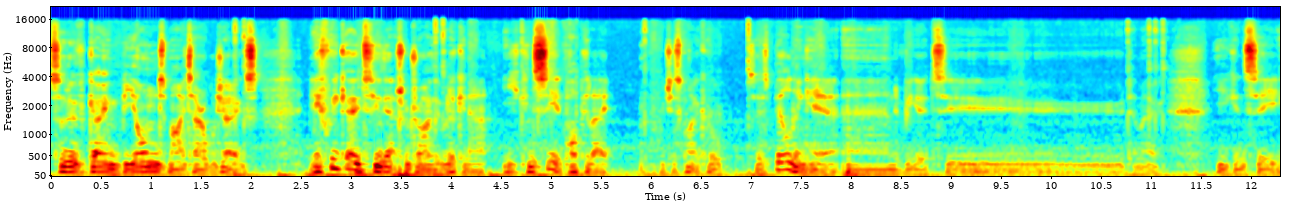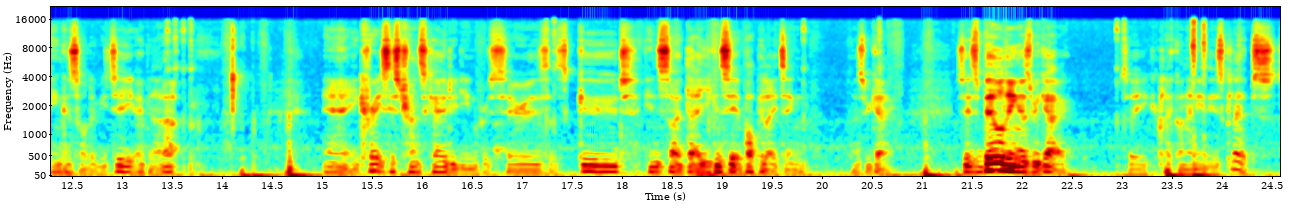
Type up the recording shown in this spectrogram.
sort of going beyond my terrible jokes, if we go to the actual drive that we're looking at, you can see it populate which is quite cool. So it's building here, and if we go to demo. You can see in console.vt, open that up. Uh, it creates this transcoded Unipro series, that's good. Inside there, you can see it populating as we go. So it's building as we go. So you click on any of these clips.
